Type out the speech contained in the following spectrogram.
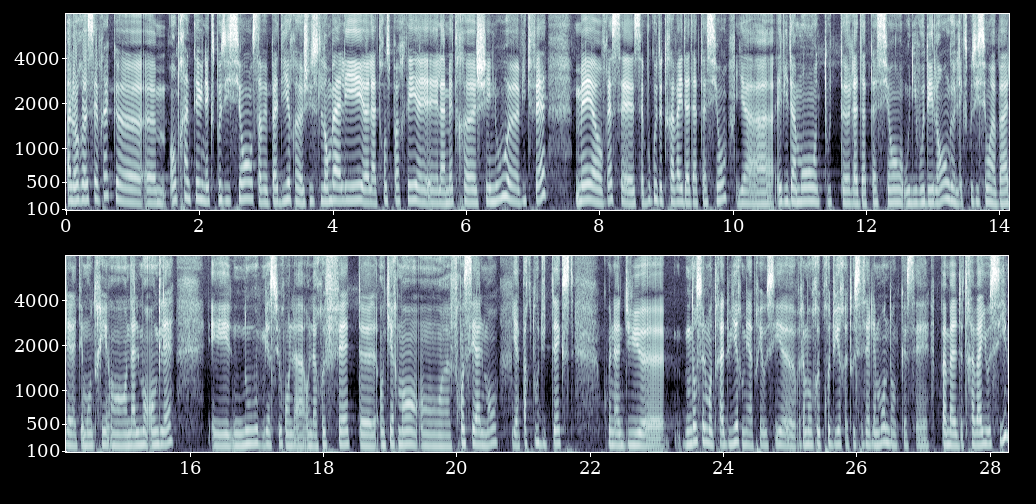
Alors, c'est vrai que euh, emprunter une exposition, ça ne veut pas dire euh, juste l'emballer, euh, la transporter et la mettre euh, chez nous vite fait. Mais en vrai, c'est beaucoup de travail d'adaptation. Il y a évidemment toute l'adaptation au niveau des langues. L'exposition à Bâle, elle a été montrée en allemand-anglais. Et nous, bien sûr, on l'a refaite entièrement en français-allemand. Il y a partout du texte qu'on a dû non seulement traduire, mais après aussi vraiment reproduire tous ces éléments. Donc c'est pas mal de travail aussi.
